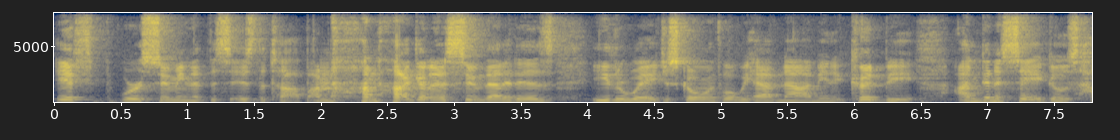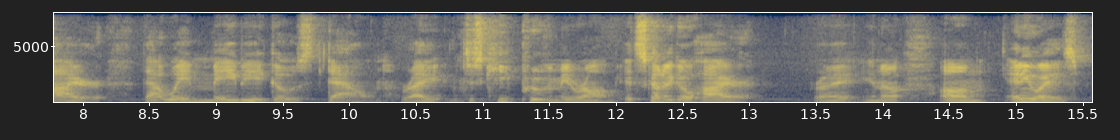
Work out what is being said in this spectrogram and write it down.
if we're assuming that this is the top, I'm not, I'm not going to assume that it is either way. Just going with what we have now. I mean, it could be. I'm going to say it goes higher. That way, maybe it goes down, right? Just keep proving me wrong. It's going to go higher, right? You know. Um, anyways,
